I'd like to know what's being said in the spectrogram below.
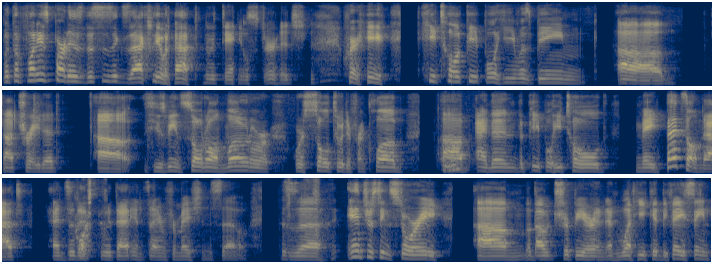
but the funniest part is this is exactly what happened with Daniel Sturridge, where he he told people he was being uh, not traded. Uh, he was being sold on loan or or sold to a different club. Mm-hmm. Um, and then the people he told made bets on that, and so that's with that inside information. So this is a interesting story um, about Trippier and, and what he could be facing,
